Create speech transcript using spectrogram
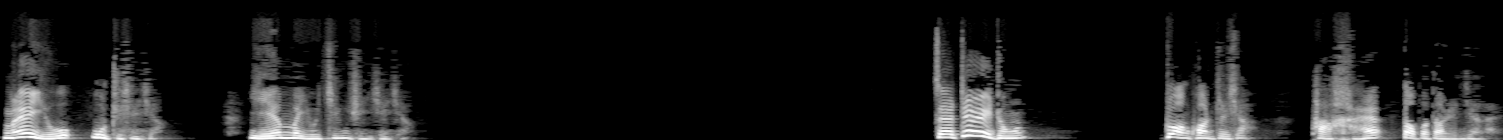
没有物质现象，也没有精神现象。在这种状况之下，他还到不到人间来？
